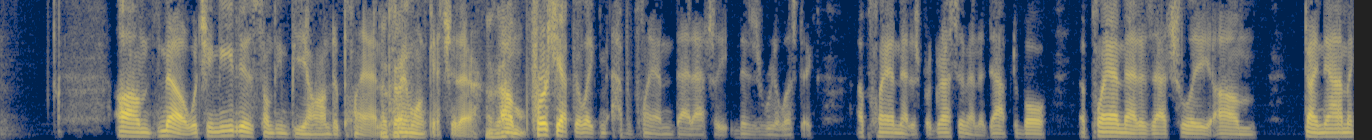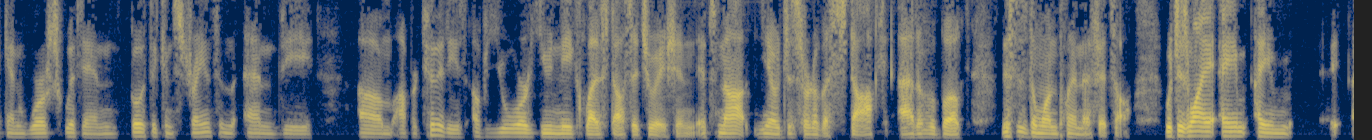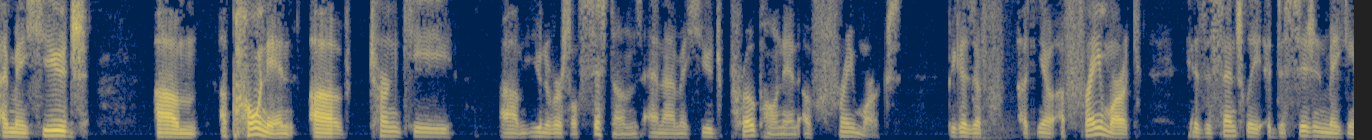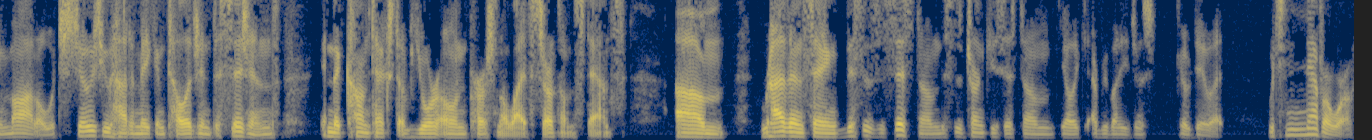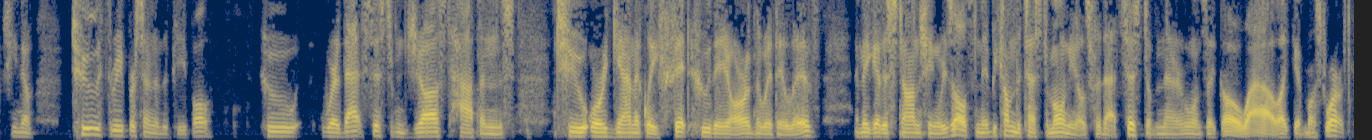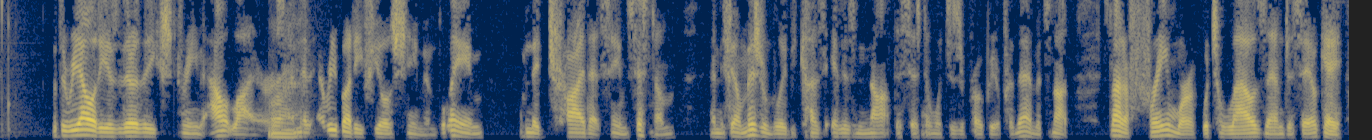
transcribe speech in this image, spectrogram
Um, no, what you need is something beyond a plan. A Okay. plan won't get you there. Okay. Um, first, you have to like have a plan that actually that is realistic, a plan that is progressive and adaptable, a plan that is actually um, dynamic and works within both the constraints and and the um, opportunities of your unique lifestyle situation. It's not you know just sort of a stock out of a book. This is the one plan that fits all, which is why I'm I'm I'm a huge um, opponent of turnkey um, universal systems, and I'm a huge proponent of frameworks because if uh, you know a framework is essentially a decision making model which shows you how to make intelligent decisions in the context of your own personal life circumstance. Um, rather than saying this is a system, this is a turnkey system, you know, like everybody just go do it, which never works. You know, two, three percent of the people who where that system just happens to organically fit who they are and the way they live, and they get astonishing results, and they become the testimonials for that system. And then everyone's like, "Oh wow, like it must work." But the reality is, they're the extreme outliers, Right. and then everybody feels shame and blame when they try that same system and they fail miserably because it is not the system which is appropriate for them. It's not. It's not a framework which allows them to say, "Okay."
